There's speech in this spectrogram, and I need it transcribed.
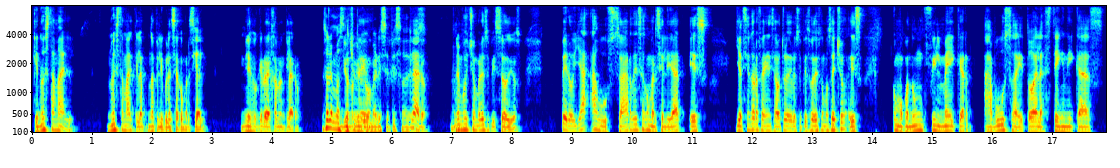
Que no está mal. No está mal que la- una película sea comercial. Y eso quiero dejarlo en claro. Eso lo hemos Yo dicho en varios episodios. Claro, lo Mm. hemos dicho en varios episodios. Pero ya abusar de esa comercialidad es, y haciendo referencia a otro de los episodios que hemos hecho, es como cuando un filmmaker abusa de todas las técnicas,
